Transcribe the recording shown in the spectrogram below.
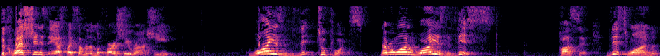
The question is asked by some of the Mefarshe Rashi. Why is this, two points. Number one, why is this pasuk, this one,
